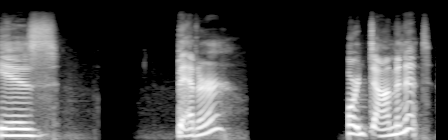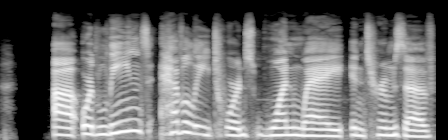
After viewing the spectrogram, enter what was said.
is better or dominant uh, or leans heavily towards one way in terms of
